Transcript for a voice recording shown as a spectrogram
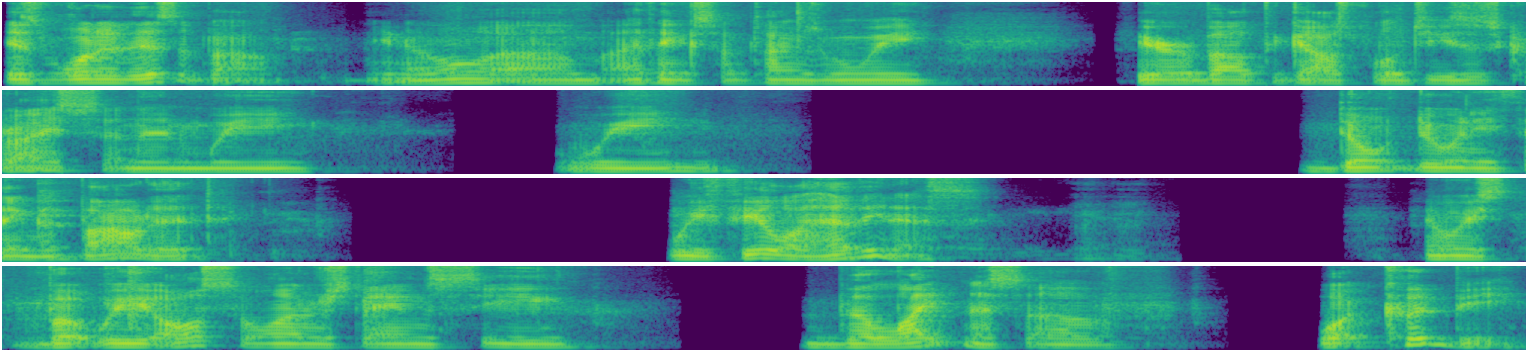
is what it is about. You know, um, I think sometimes when we hear about the gospel of Jesus Christ and then we we don't do anything about it, we feel a heaviness. And we but we also understand and see the lightness of what could be.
